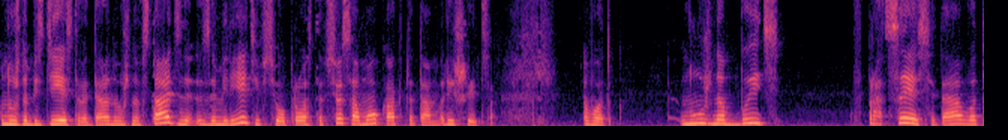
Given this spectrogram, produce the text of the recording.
нужно бездействовать, да, нужно встать, замереть и все, просто все само как-то там решится. Вот. Нужно быть в процессе, да, вот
